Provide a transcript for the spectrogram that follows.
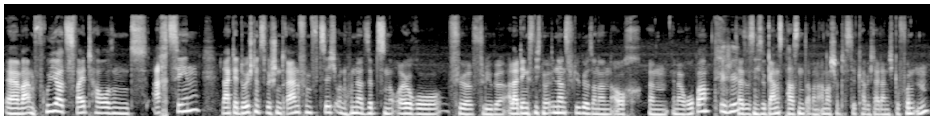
äh, war im Frühjahr 2018, lag der Durchschnitt zwischen 53 und 117 Euro für Flüge. Allerdings nicht nur Inlandsflüge, sondern auch ähm, in Europa. Mhm. Das heißt, es ist nicht so ganz passend, aber eine andere Statistik habe ich leider nicht gefunden.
